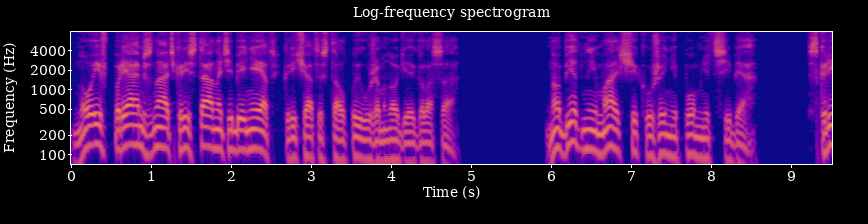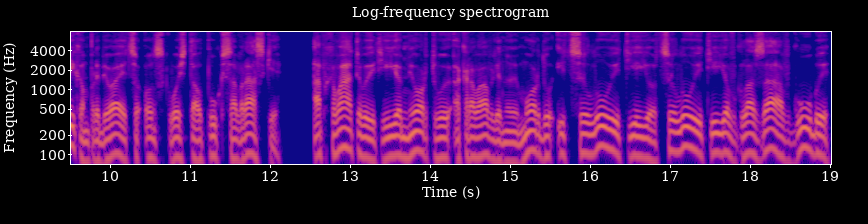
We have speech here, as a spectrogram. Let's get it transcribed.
«Ну и впрямь знать, креста на тебе нет!» — кричат из толпы уже многие голоса. Но бедный мальчик уже не помнит себя. С криком пробивается он сквозь толпу к совраске, обхватывает ее мертвую окровавленную морду и целует ее, целует ее в глаза, в губы,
